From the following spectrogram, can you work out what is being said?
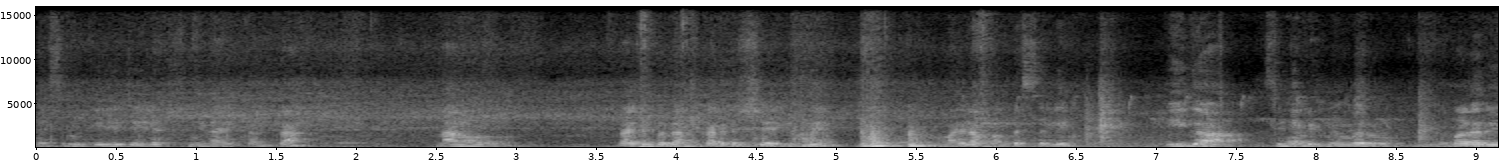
ನನ್ನ ಹೆಸರು ಕೆ ಜೆ ಜಯಲಕ್ಷ್ಮಿ ನಾಯ್ಕ್ ಅಂತ. ನಾನು ರಾಜ್ಯ ಪ್ರಧಾನ ಕಾರ್ಯದರ್ಶಿಯಾಗಿದ್ದೆ ಮಹಿಳಾ ಕಾಂಗ್ರೆಸ್ಸಲ್ಲಿ ಈಗ ಸಿಂಡಿಕೇಟ್ ಮೆಂಬರು ಬಳ್ಳಾರಿ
